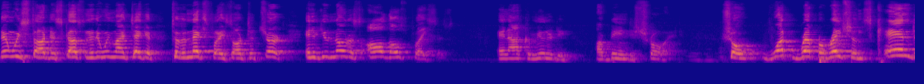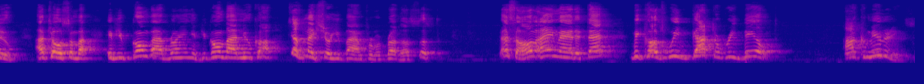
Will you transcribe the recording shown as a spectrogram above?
Then we start discussing it. Then we might take it to the next place or to church. And if you notice, all those places in our community are being destroyed. So what reparations can do I told somebody, if you're going to buy a bling, if you're going to buy a new car, just make sure you buy them from a brother or sister. That's all. I ain't mad at that because we've got to rebuild our communities.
